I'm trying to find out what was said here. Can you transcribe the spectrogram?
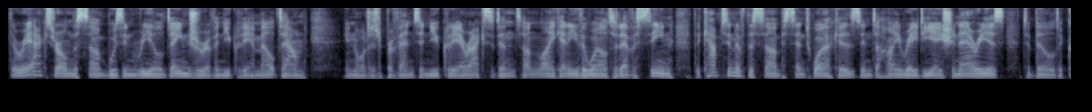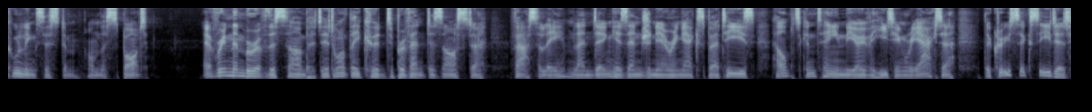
the reactor on the sub was in real danger of a nuclear meltdown. In order to prevent a nuclear accident unlike any the world had ever seen, the captain of the sub sent workers into high radiation areas to build a cooling system on the spot. Every member of the sub did what they could to prevent disaster. Vasily, lending his engineering expertise, helped contain the overheating reactor. The crew succeeded,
